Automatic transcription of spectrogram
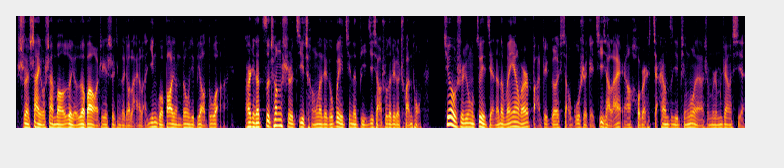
是善有善报，恶有恶报，这些事情可就来了，因果报应的东西比较多啊。而且他自称是继承了这个魏晋的笔记小说的这个传统，就是用最简单的文言文把这个小故事给记下来，然后后边加上自己评论啊什么什么这样写。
